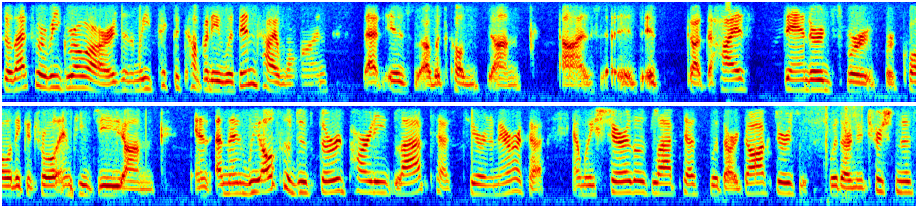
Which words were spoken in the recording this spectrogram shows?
So that's where we grow ours, and we picked a company within Taiwan that is uh, what's called um, uh, it, it's got the highest standards for, for quality control, MPG. Um, and, and then we also do third party lab tests here in America. And we share those lab tests with our doctors, with our nutritionists.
